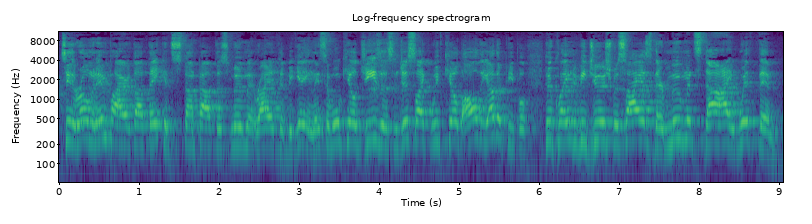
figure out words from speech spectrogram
See, the Roman Empire thought they could stump out this movement right at the beginning. They said, We'll kill Jesus, and just like we've killed all the other people who claim to be Jewish messiahs, their movements die with them.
